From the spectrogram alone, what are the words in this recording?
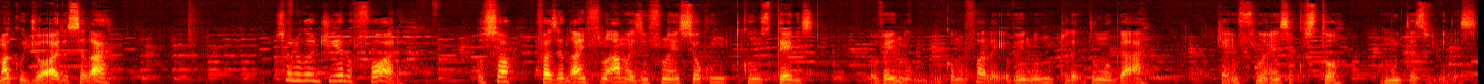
Michael Jordan, sei lá, só jogando dinheiro fora. Ou só fazendo a influ... Ah, mas influenciou com, com os tênis. Eu venho, do, como eu falei, eu venho de um, de um lugar que a influência custou muitas vidas.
